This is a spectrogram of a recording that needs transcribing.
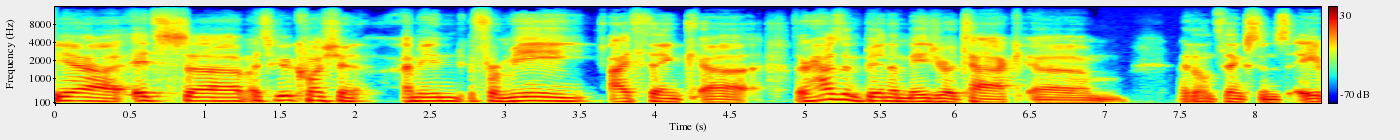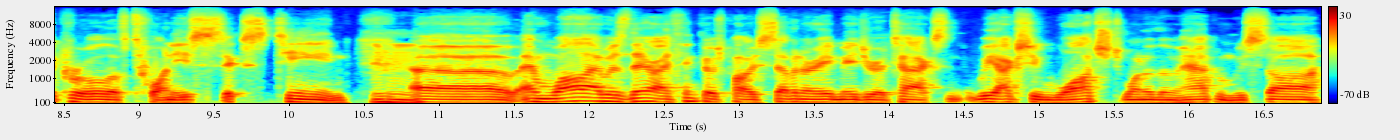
Yeah, it's uh, it's a good question. I mean, for me, I think uh, there hasn't been a major attack. Um, I don't think since April of 2016. Mm-hmm. Uh, and while I was there, I think there was probably seven or eight major attacks. We actually watched one of them happen. We saw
